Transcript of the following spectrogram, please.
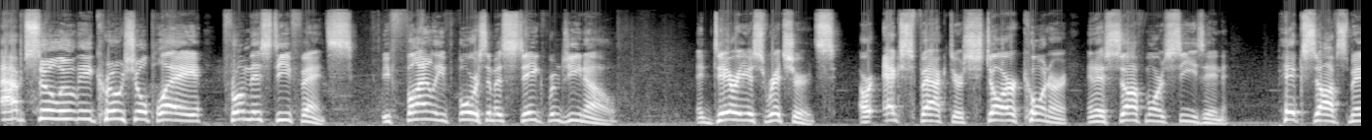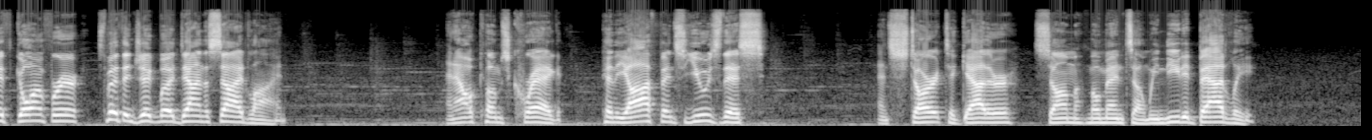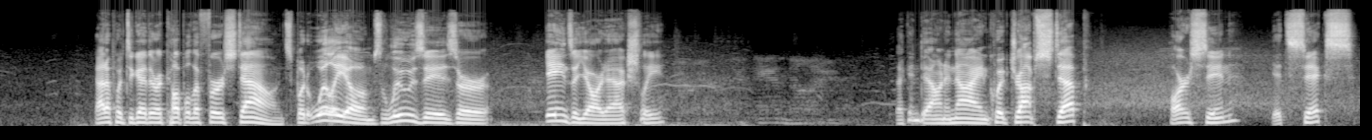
Absolutely crucial play from this defense. We finally force a mistake from Geno. And Darius Richards, our X Factor star corner in his sophomore season, picks off Smith, going for Smith-Njigba down the sideline. And out comes Craig can the offense use this and start to gather some momentum? We need it badly. Got to put together a couple of first downs. But Williams loses or gains a yard, actually. Second down and nine. Quick drop step. Harsin gets six.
